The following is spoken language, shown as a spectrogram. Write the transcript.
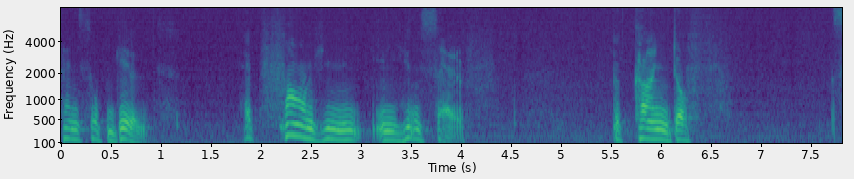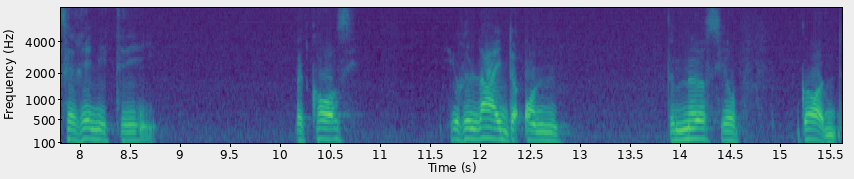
sense of guilt, had found him in himself a kind of serenity because he relied on the mercy of God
